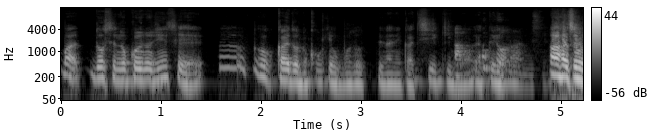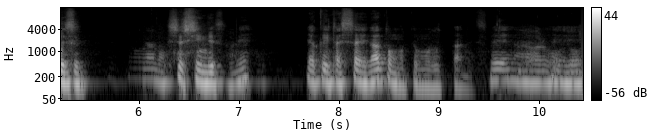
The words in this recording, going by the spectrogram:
まあ、どうせ残りの人生、北海道の故郷戻って何か地域の役に郷なんですね。あ、そうです。出身ですね。役に立ちたいなと思って戻ったんですね。あ、なるほど。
